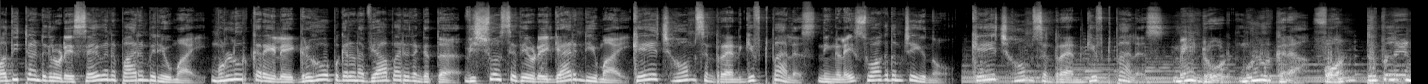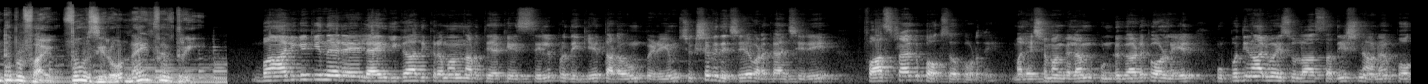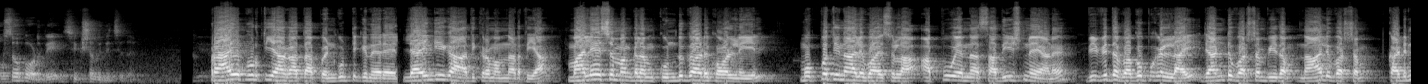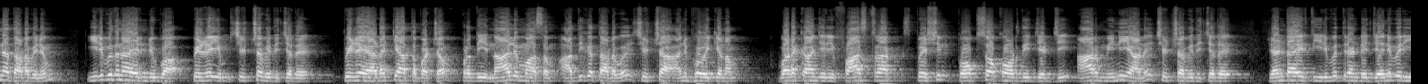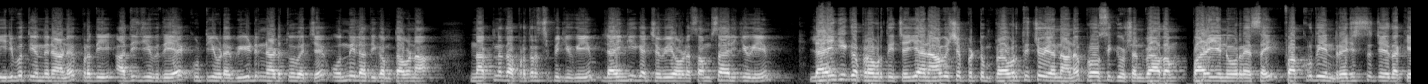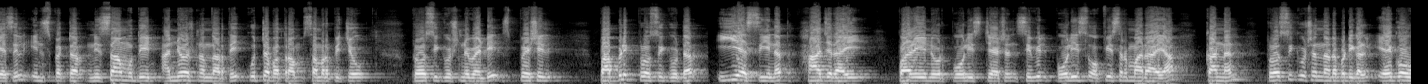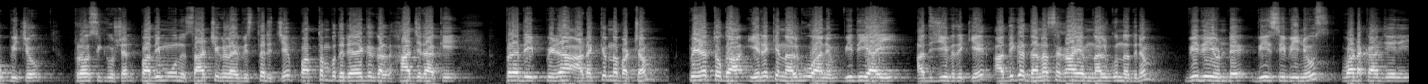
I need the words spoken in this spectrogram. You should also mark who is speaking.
Speaker 1: പതിറ്റാണ്ടുകളുടെ സേവന പാരമ്പര്യവുമായി മുള്ളൂർക്കരയിലെ ഗൃഹോപകരണ വ്യാപാര രംഗത്ത് വിശ്വാസ്യതയുടെ ഗ്യാരണ്ടിയുമായി K H home centre and gift palace നിങ്ങളെ സ്വാഗതം ചെയ്യുന്നു. K H home centre and gift palace main road Mullurkara. Phone triple nine double five four zero nine five three.
Speaker 2: ബാലികയ്ക്ക് നേരെ ലൈംഗികാതിക്രമം നടത്തിയ കേസിൽ പ്രതിക്ക് തടവും പിഴയും ശിക്ഷ വിധിച്ച് വടക്കാഞ്ചേരി ഫാസ്റ്റ് ട്രാക്ക് പോക്സോ കോടതി. മലേശമംഗലം കുണ്ടുകാട് കോളനിയിൽ മുപ്പത്തിനാല് വയസ്സുള്ള സതീഷിനാണ് പോക്സോ കോടതി ശിക്ഷ വിധിച്ചത്.
Speaker 3: പ്രായപൂർത്തിയാകാത്ത പെൺകുട്ടിക്ക് നേരെ ലൈംഗിക അതിക്രമം നടത്തിയ മലേശമംഗലം കുണ്ടുകാട് കോളനിയിൽ മുപ്പത്തിനാല് വയസ്സുള്ള അപ്പു എന്ന സതീഷിനെയാണ് വിവിധ വകുപ്പുകളിലായി രണ്ടു വർഷം വീതം നാല് വർഷം കഠിന തടവിനും ഇരുപതിനായിരം രൂപ പിഴയും ശിക്ഷ വിധിച്ചത്. പിഴ അടയ്ക്കാത്ത പക്ഷം പ്രതി നാലു മാസം അധിക തടവ് ശിക്ഷ അനുഭവിക്കണം. Vadakkanchery fast track special POCSO കോടതി ജഡ്ജി ആർ മിനിയാണ് ശിക്ഷ വിധിച്ചത്. രണ്ടായിരത്തി ഇരുപത്തിരണ്ട് ജനുവരി ഇരുപത്തിയൊന്നിനാണ് പ്രതി അതിജീവിതയെ കുട്ടിയുടെ വീടിനടുത്തു വെച്ച് ഒന്നിലധികം തവണ നഗ്നത പ്രദർശിപ്പിക്കുകയും ലൈംഗിക ചെവിയോടെ സംസാരിക്കുകയും ലൈംഗിക പ്രവൃത്തി ചെയ്യാൻ ആവശ്യപ്പെട്ടും പ്രവർത്തിച്ചു എന്നാണ് പ്രോസിക്യൂഷൻ വാദം. Pazhayannur S I Fakruddin register ചെയ്ത കേസിൽ ഇൻസ്പെക്ടർ നിസാമുദ്ദീൻ അന്വേഷണം നടത്തി കുറ്റപത്രം സമർപ്പിച്ചു. പ്രോസിക്യൂഷനു വേണ്ടി special public prosecutor E S Seenath ഹാജരായി. Pazhayannur police station civil police ഓഫീസർമാരായ കണ്ണൻ പ്രോസിക്യൂഷൻ നടപടികൾ ഏകോപിപ്പിച്ചു. പ്രോസിക്യൂഷൻ പതിമൂന്ന് സാക്ഷികളെ വിസ്തരിച്ച് പത്തൊമ്പത് രേഖകൾ ഹാജരാക്കി. പ്രതി പിഴ അടയ്ക്കുന്ന പക്ഷം പിഴത്തുക ഇരയ്ക്ക് നൽകുവാനും വിധിയായി. അതിജീവിതയ്ക്ക് അധിക ധനസഹായം നൽകുന്നതിനും വിധിയുണ്ട്. V news Vadakkanchery.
